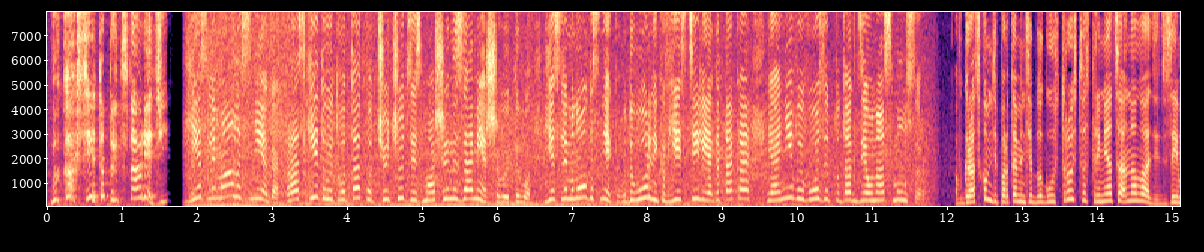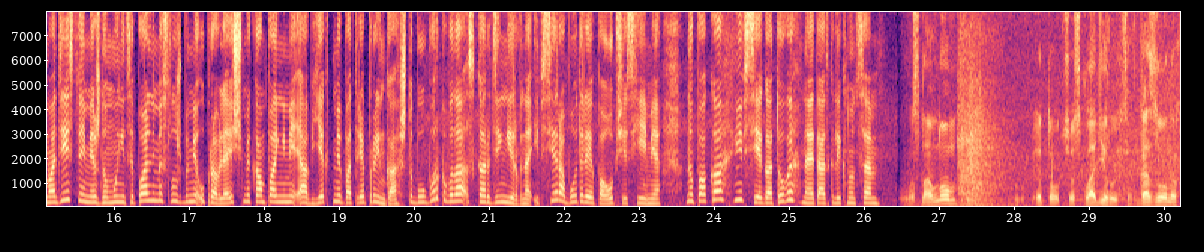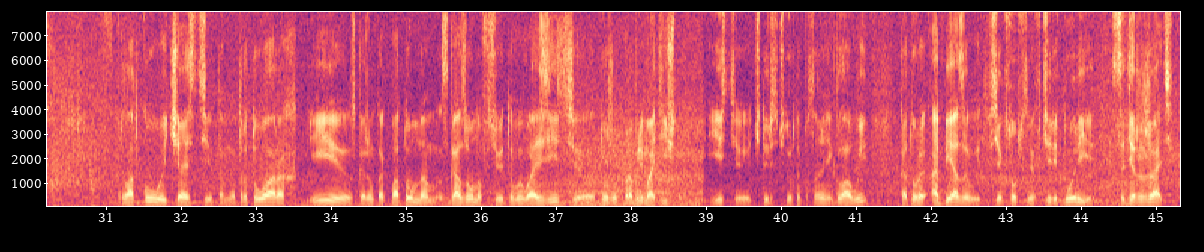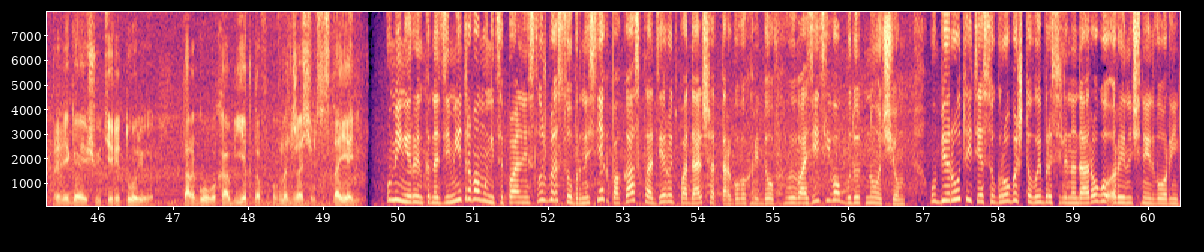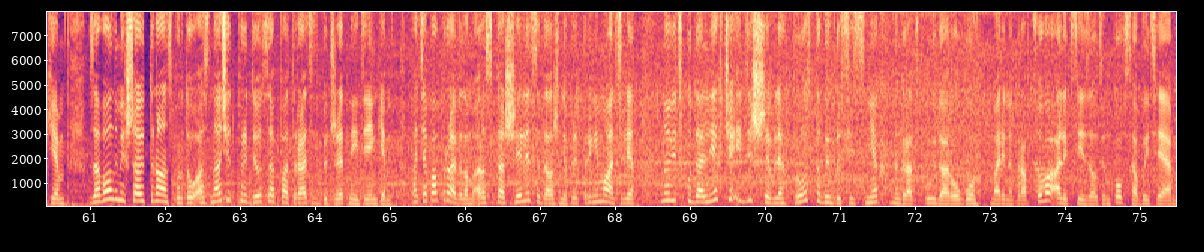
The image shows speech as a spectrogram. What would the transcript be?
Вы как себе это представляете? Если мало снега, раскидывают вот так вот чуть-чуть, здесь машины замешивают его. Если много снега, у дворников есть телега такая, и они вывозят туда, где у нас мусор. В городском департаменте благоустройства стремятся наладить взаимодействие между муниципальными службами, управляющими компаниями и объектами потреб рынка, чтобы уборка была скоординирована и все работали по общей схеме. Но пока не все готовы на это откликнуться. В основном это вот все складируется в газонах, прилотковой части, там, на тротуарах. И, скажем так, потом нам с газонов все это вывозить э, тоже проблематично. Есть 404 э, постановление главы, которое обязывает всех собственников территории содержать прилегающую территорию торговых объектов в надлежащем состоянии. Мини-рынка на Димитрова муниципальные службы собранный снег пока складируют подальше от торговых рядов. Вывозить его будут ночью. Уберут и те сугробы, что выбросили на дорогу рыночные дворники. Завалы мешают транспорту, а значит придется потратить бюджетные деньги. Хотя по правилам раскошелиться должны предприниматели. Но ведь куда легче и дешевле просто выбросить снег на городскую дорогу. Марина Кравцова, Алексей Золотенков. События.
